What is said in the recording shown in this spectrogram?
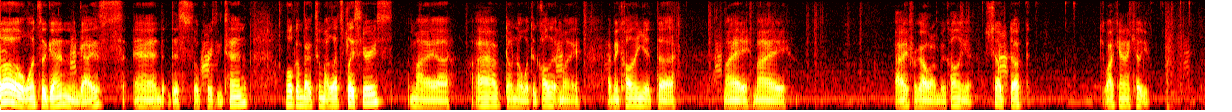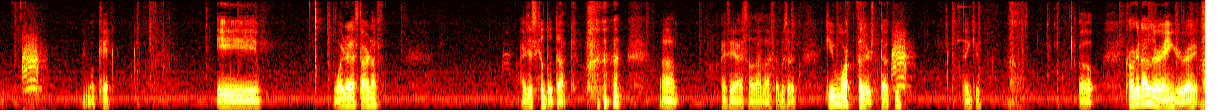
Hello, once again, guys, and this is so crazy ten. Welcome back to my Let's Play series. My uh, I don't know what to call it. My I've been calling it the my my. I forgot what I've been calling it. Shut up, duck. Why can't I kill you? Okay. Eh, where did I start off? I just killed the duck. um, I say I saw that last episode. Give me more feathers, ducky. Thank you. Oh, crocodiles are angry, right?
